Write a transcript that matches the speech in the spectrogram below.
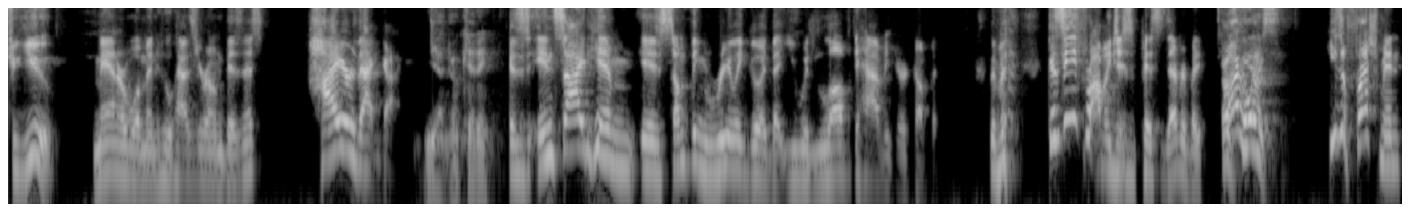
to you, man or woman who has your own business, hire that guy Yeah, no kidding. because inside him is something really good that you would love to have at your company. Because he's probably just pisses everybody. Of By the way, course. he's a freshman.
